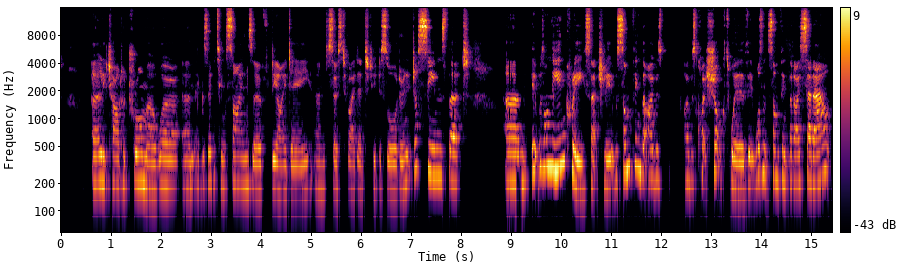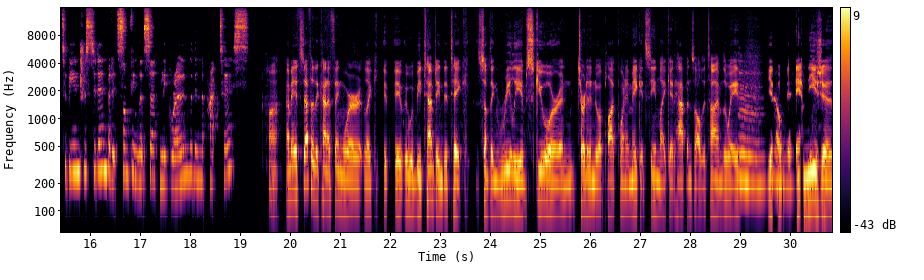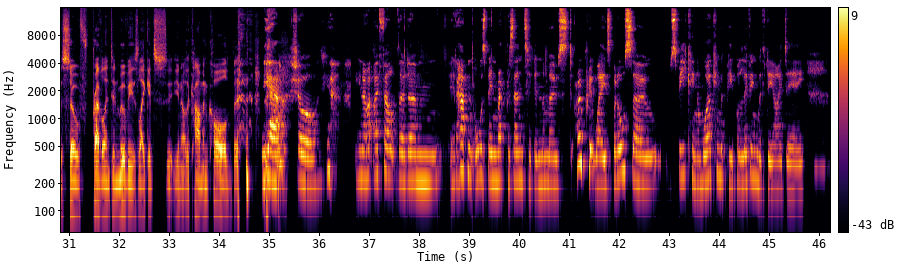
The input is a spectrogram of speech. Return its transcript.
early childhood trauma were um, exhibiting signs of DID, um, dissociative identity disorder, and it just seems that um, it was on the increase. Actually, it was something that I was I was quite shocked with. It wasn't something that I set out to be interested in, but it's something that's certainly grown within the practice. Huh. I mean, it's definitely the kind of thing where, like, it, it, it, would be tempting to take something really obscure and turn it into a plot point and make it seem like it happens all the time. The way, mm, you know, mm. amnesia is so prevalent in movies, like it's, you know, the common cold. But yeah, sure. Yeah. You know, I felt that um, it hadn't always been represented in the most appropriate ways, but also speaking and working with people living with DID,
